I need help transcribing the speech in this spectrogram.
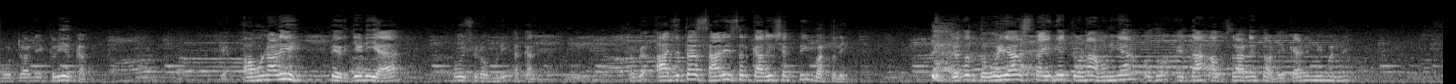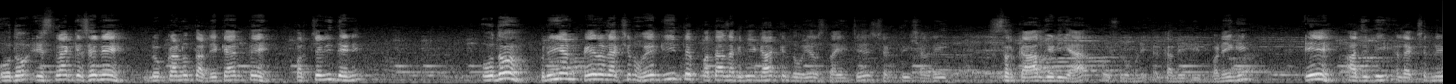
ਵੋਟਰਾਂ ਨੇ ਕਲੀਅਰ ਕਰ ਦਿੱਤਾ ਕਿ ਆਉਣ ਵਾਲੀ ਧਿਰ ਜਿਹੜੀ ਹੈ, ਉਹ ਸ਼੍ਰੋਮਣੀ ਅਕਾਲੀ ਕਿਉਂਕਿ ਅੱਜ ਤਾਂ ਸਾਰੀ ਸਰਕਾਰੀ ਸ਼ਕਤੀ ਵਰਤ ਲਈ। ਜਦੋਂ 2027 ਦੀਆਂ ਚੋਣਾਂ ਹੋਣੀਆਂ, ਉਦੋਂ ਇਦਾਂ ਅਫਸਰਾਂ ਨੇ ਤੁਹਾਡੇ ਕਹਿਣ ਨਹੀਂ ਮੰਨੇ। ਉਦੋਂ ਇਸ ਤਰ੍ਹਾਂ ਕਿਸੇ ਨੇ ਲੋਕਾਂ ਨੂੰ ਤੁਹਾਡੇ ਕਹਿਣ ਤੇ ਪਰਚੇ ਨਹੀਂ ਦੇਣੇ। ਉਦੋਂ ਫ੍ਰੀ ਐਂਡ ਫੇਅਰ ਇਲੈਕਸ਼ਨ ਹੋਏਗੀ ਤੇ ਪਤਾ ਲੱਗ ਜਾਏਗਾ ਕਿ 2027 ਚ ਸ਼ਕਤੀਸ਼ਾਲੀ ਸਰਕਾਰ ਜਿਹੜੀ ਆ, ਉਹ ਸ਼੍ਰੋਮਣੀ ਅਕਾਲੀ ਦੀ ਬਣੇਗੀ। ਇਹ ਅੱਜ ਦੀ ਇਲੈਕਸ਼ਨ ਨੇ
